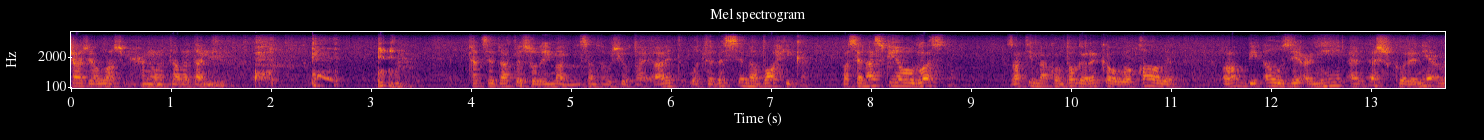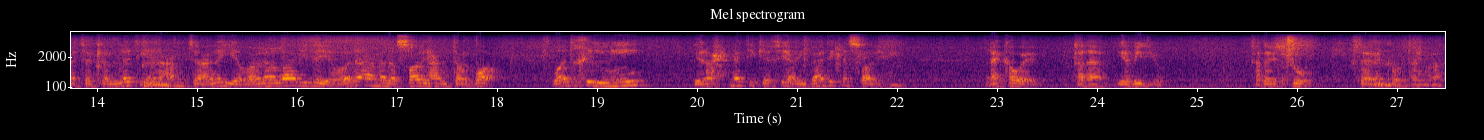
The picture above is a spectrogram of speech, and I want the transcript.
kaže Allah subhanahu wa ta'ala dalje. Kad se dakle Suleiman, nisam završio taj ajet, o tebe se me dahika, pa se nasmijao glasno. Zatim nakon toga rekao, wa kale, Rabbi auzi'ni an ashkura ni'metaka allati an'amta alayya wa ala walidayya wa la amala salihan tarda wa بِرَحْمَتِكَ فِي عِبَادِكَ صَالِحِينَ. Rekao je kada je vidio kada je čuo šta je rekao taj mrak.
